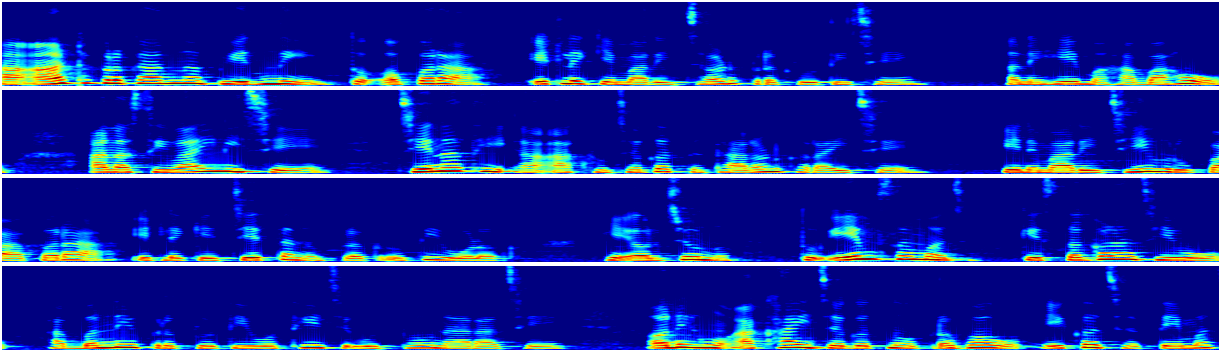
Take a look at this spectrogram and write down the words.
આ આઠ પ્રકારના ભેદની તો અપરા એટલે કે મારી જળ પ્રકૃતિ છે. અને હે મહાબાહો, આના સિવાયની છે, જેનાથી આ આખું જગત ધારણ કરાય છે. એને મારી જીવરૂપા પરા એટલે કે ચેતન પ્રકૃતિ ઓળખ. હે અર્જુન, તું એમ સમજ કે સઘળા જીવો આ બંને પ્રકૃતિઓથી જ ઉદ્ભવનારા છે અને હું આખાઈ જગતનો પ્રભાવ એક જ તેમજ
